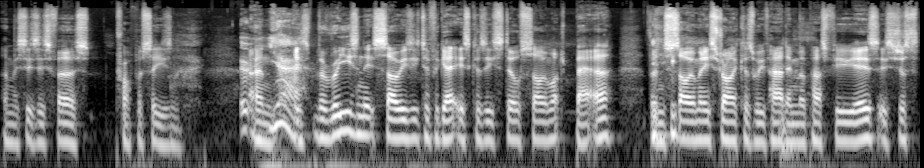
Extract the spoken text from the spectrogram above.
and this is his first proper season. Uh, And yeah, it's, the reason it's so easy to forget is because he's still so much better than so many strikers we've had in the past few years. It's just,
